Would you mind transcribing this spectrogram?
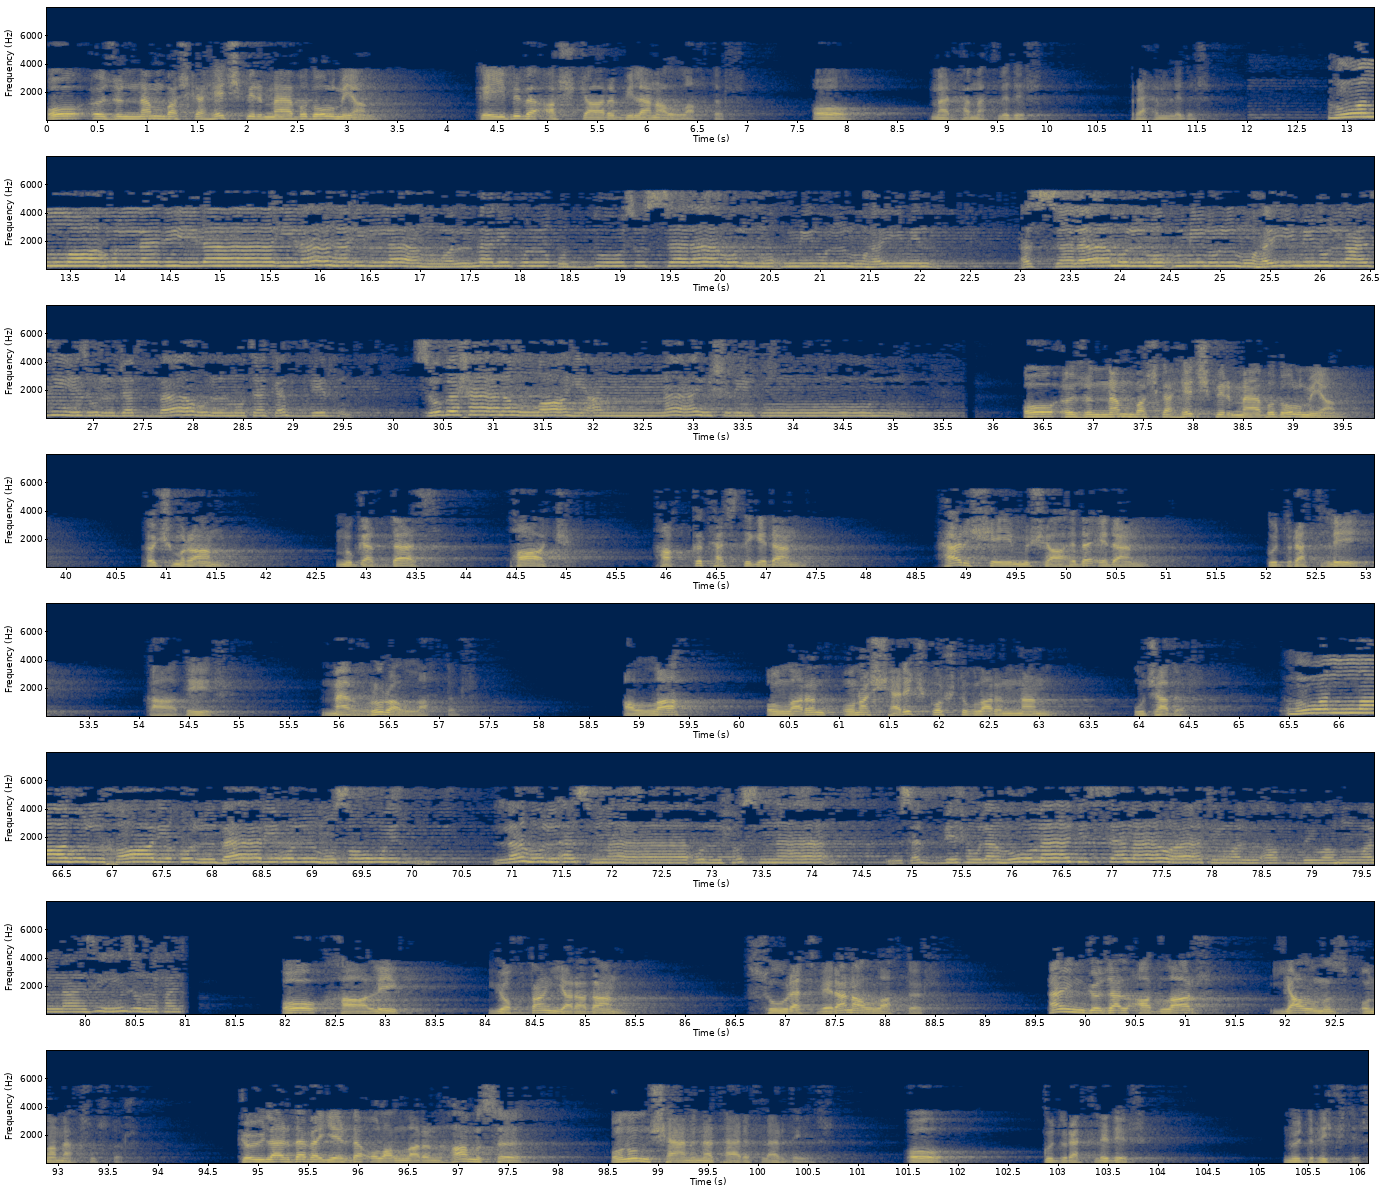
O özündən başqa heç bir məbud olmayan qeybi və aşkarı bilən Allahdır. O, mərhəmətlidir, rəhimlidir. Huvallahu'l-lezî lâ ilâhe illâ huvel-melikul-quddûsus-selâmul-mu'minul-muheymin. السلام المؤمن المهيمن العزيز الجبار المتكبر Subhanallahi amma yushrikun. O özündən başqa heç bir məbud olmayan, hökmran, müqəddəs, pak, haqqı təsdiq edən, hər şeyi müşahidə edən, qüdrətli, qadir, məğrur Allahdır. Allah onların ona şərik qoşduqlarından ucadır. Huvallahul xaliqul bari'ul musawwir lahul asmaul husna yusabbihu lahu ma fis samawati vel ardi ve huvel azizul hakim O Xaliq yoxdan yaradan surət verən Allahdır Ən gözəl adlar yalnız ona məxsusdur. Göylərdə və yerdə olanların hamısı onun şəninə təriflər deyir. O, qüdrətlidir, müdrikdir.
